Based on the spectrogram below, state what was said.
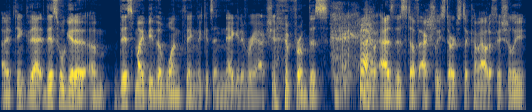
I think that this will get a um, this might be the one thing that gets a negative reaction from this, you know, as this stuff actually starts to come out officially.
